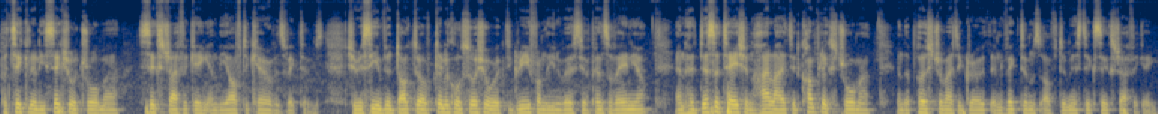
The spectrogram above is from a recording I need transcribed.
particularly sexual trauma sex trafficking, and the aftercare of its victims. She received a Doctor of Clinical Social Work degree from the University of Pennsylvania, and her dissertation highlighted complex trauma and the post traumatic growth in victims of domestic sex trafficking.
